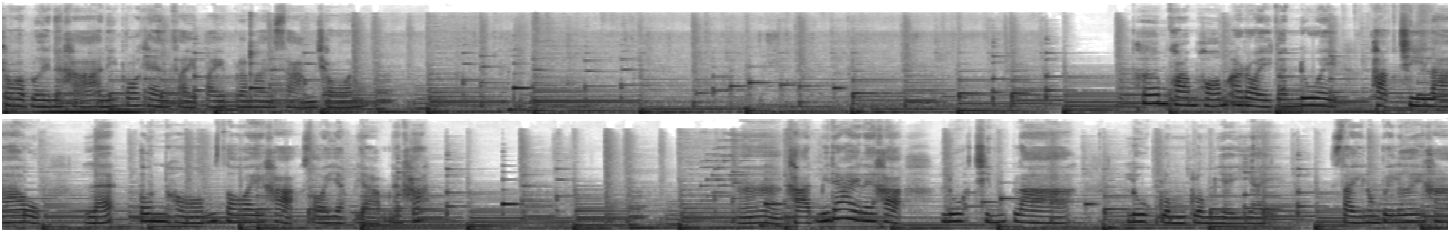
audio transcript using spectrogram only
ชอบเลยนะคะ อันนี้พ่อแคนใส่ไปประมาณ 3 ช้อน เพิ่มความหอมอร่อยกันด้วย ผักชีลาว และต้นหอมซอยค่ะ ซอยหยาบๆนะคะขาดไม่ได้เลยค่ะ ลูกชิ้นปลา ลูกกลมๆ ใหญ่ ๆ ใส่ลงไปเลยค่ะ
